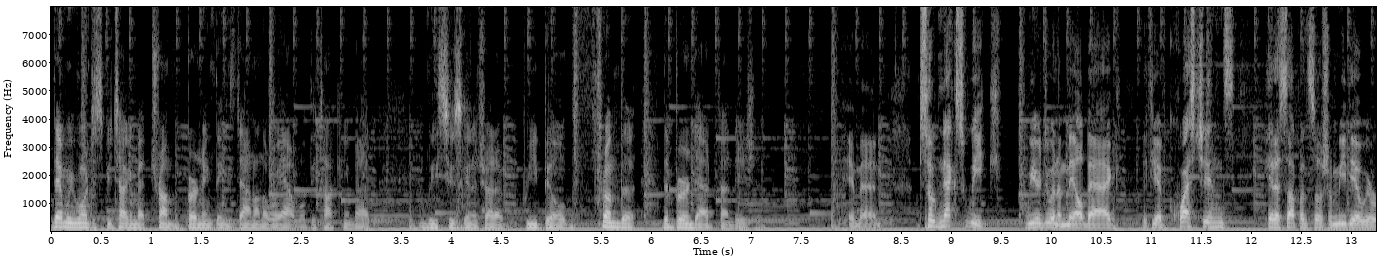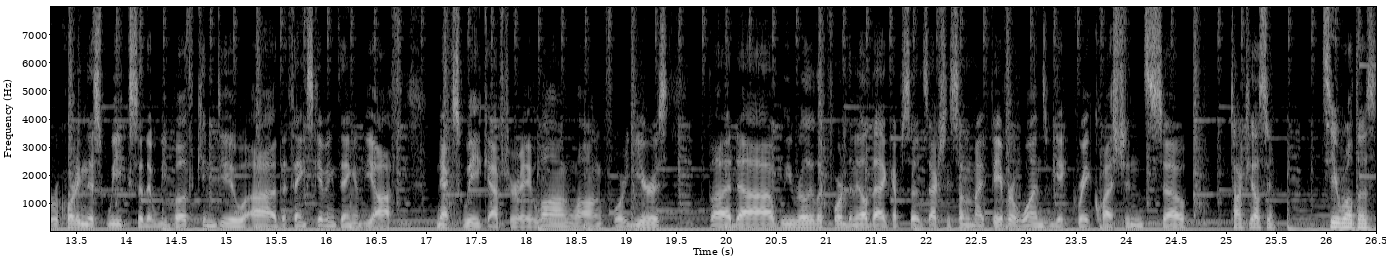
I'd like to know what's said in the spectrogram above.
then we won't just be talking about Trump burning things down on the way out. We'll be talking about at least who's going to try to rebuild from the the burned out foundation. Amen. So next week we are doing a mailbag. If you have questions, hit us up on social media. We're recording this week so that we both can do uh, the Thanksgiving thing and be off next week after a long, long four years. But uh, we really look forward to the mailbag episodes. Actually, some of my favorite ones. We get great questions. So talk to y'all soon. See you, world does.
